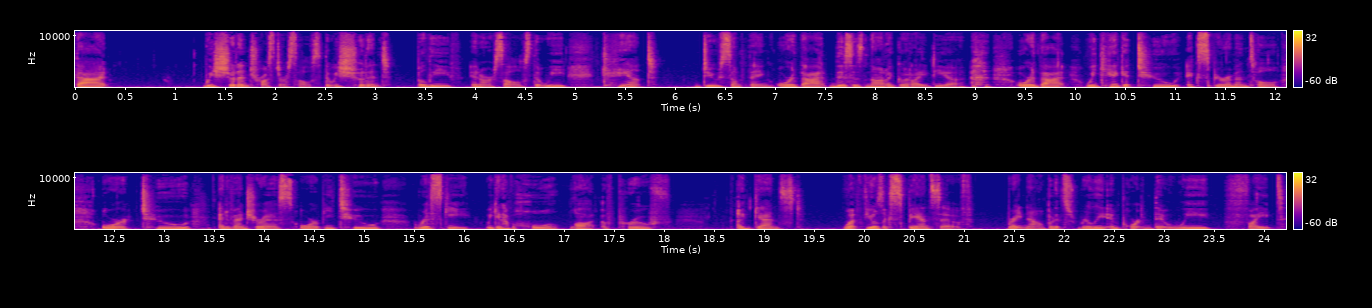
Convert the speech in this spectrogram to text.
that we shouldn't trust ourselves, that we shouldn't believe in ourselves, that we can't do something, or that this is not a good idea, or that we can't get too experimental or too adventurous or be too risky. We can have a whole lot of proof against what feels expansive right now, but it's really important that we fight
